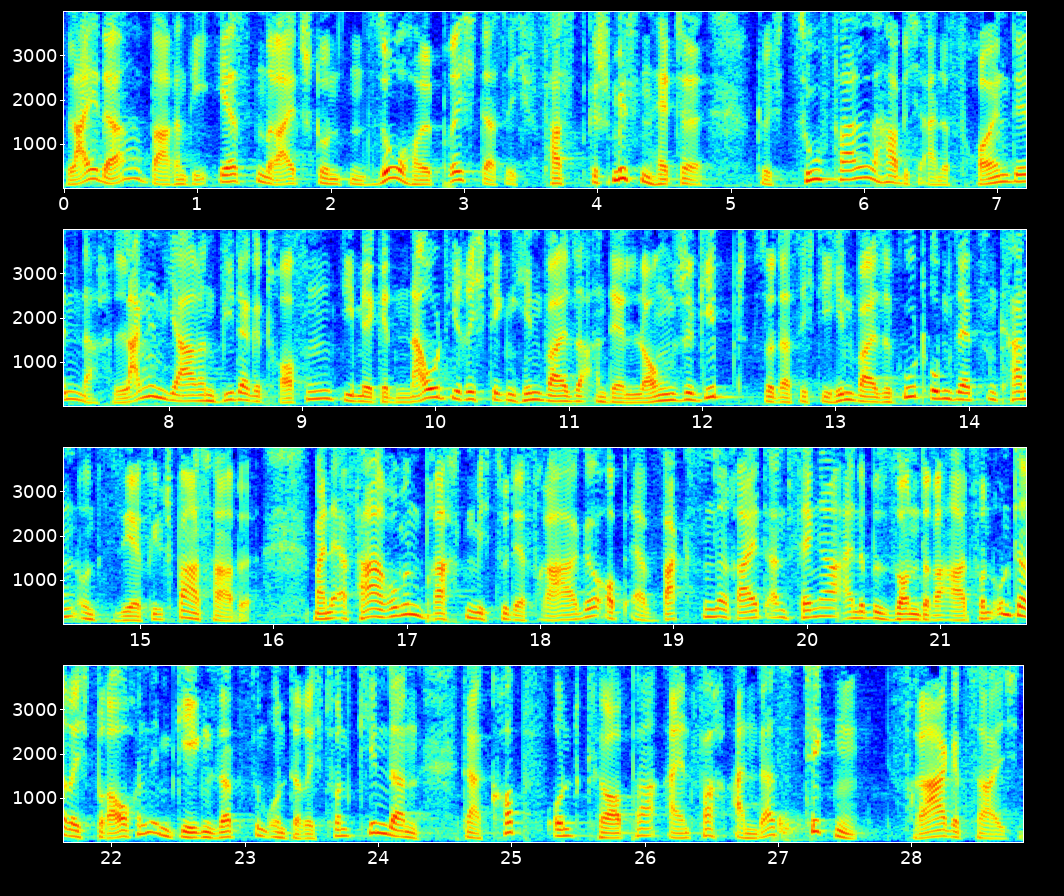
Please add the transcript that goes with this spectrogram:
Leider waren die ersten Reitstunden so holprig, dass ich fast geschmissen hätte. Durch Zufall habe ich eine Freundin nach langen Jahren wieder getroffen, die mir genau die richtigen Hinweise an der Longe gibt, so dass ich die Hinweise gut umsetzen kann und sehr viel Spaß habe. Meine Erfahrungen brachten mich zu der Frage, ob erwachsene Reitanfänger eine besondere Art von Unterricht brauchen im Gegensatz zum Unterricht von Kindern, da Kopf und Körper einfach anders ticken. Fragezeichen.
